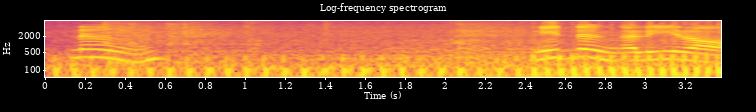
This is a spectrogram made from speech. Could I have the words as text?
ดหนึ่งนิดหนึ่งอะไรหรอ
